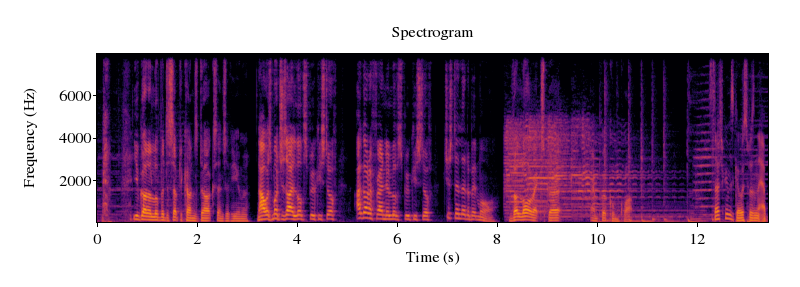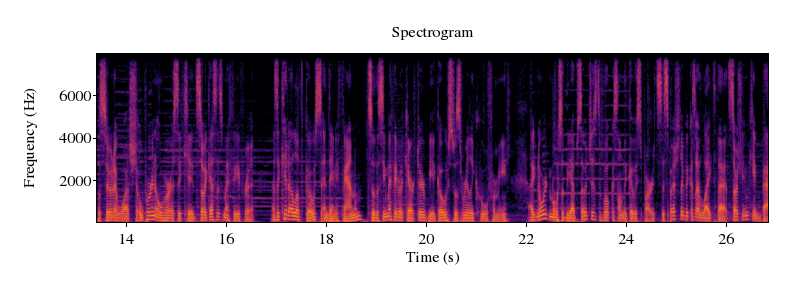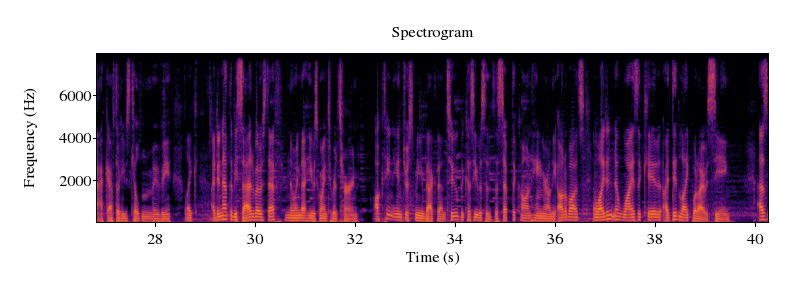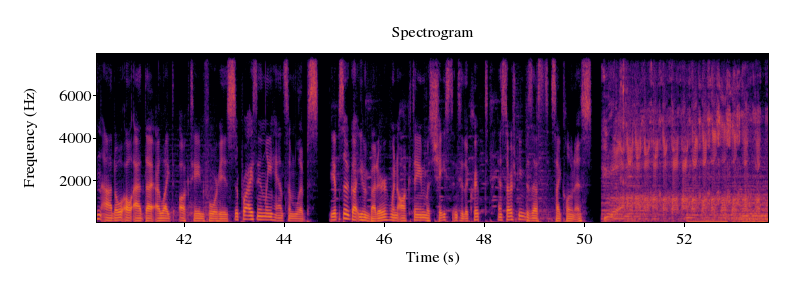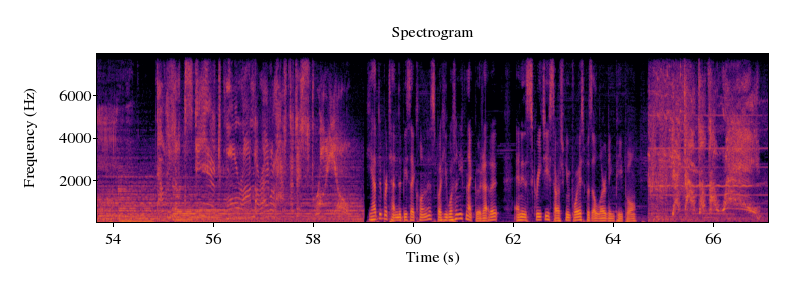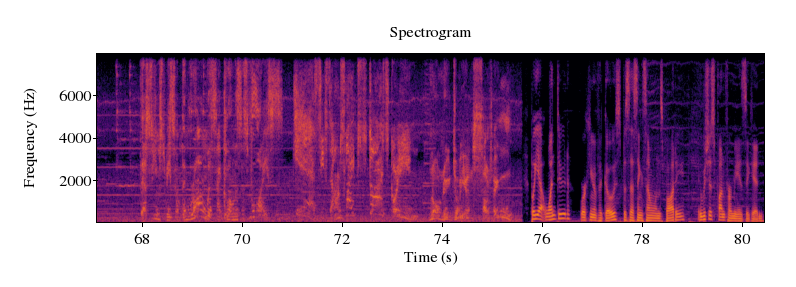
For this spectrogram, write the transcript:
You've got to love the Decepticon's dark sense of humour. Now, as much as I love spooky stuff, I got a friend who loves spooky stuff just a little bit more. The lore expert, Emperor Kumquat. Starscream's Ghost was an episode I watched over and over as a kid, so I guess it's my favorite. As a kid, I loved Ghosts and Danny Phantom, so to see my favorite character be a ghost was really cool for me. I ignored most of the episode just to focus on the ghost parts, especially because I liked that Starscream came back after he was killed in the movie. Like, I didn't have to be sad about his death, knowing that he was going to return. Octane interested me back then too, because he was a Decepticon hanging around the Autobots, and while I didn't know why as a kid, I did like what I was seeing. As an adult, I'll add that I liked Octane for his surprisingly handsome lips. The episode got even better when Octane was chased into the crypt and Starscream possessed Cyclonus. Look scared, moron, or I will have to destroy you. He had to pretend to be Cyclonus, but he wasn't even that good at it, and his screechy Starscream voice was alerting people. Get out of the way! There seems to be something wrong with Cyclonus's voice. Yes, he sounds like Starscream. No need to be insulting. But yeah, one dude working with a ghost possessing someone's body, it was just fun for me as a kid.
